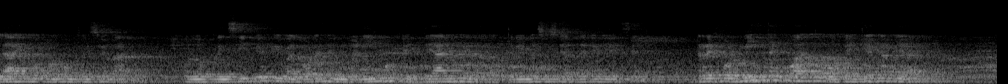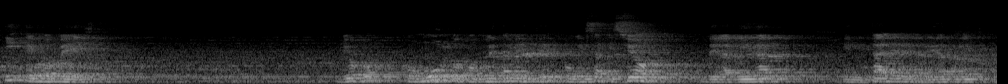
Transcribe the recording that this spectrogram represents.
laico no confesional, con los principios y valores del humanismo cristiano y de la doctrina social de la Iglesia, reformista en cuanto a lo que hay que cambiar y europeísta. Yo comulgo completamente con esa visión de la vida en Italia, de la vida política.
